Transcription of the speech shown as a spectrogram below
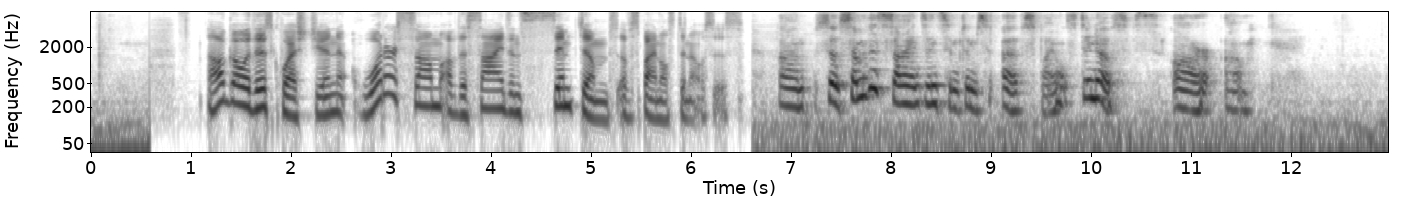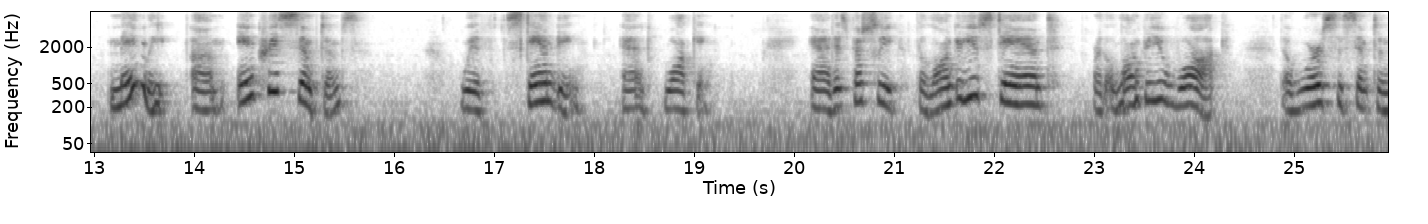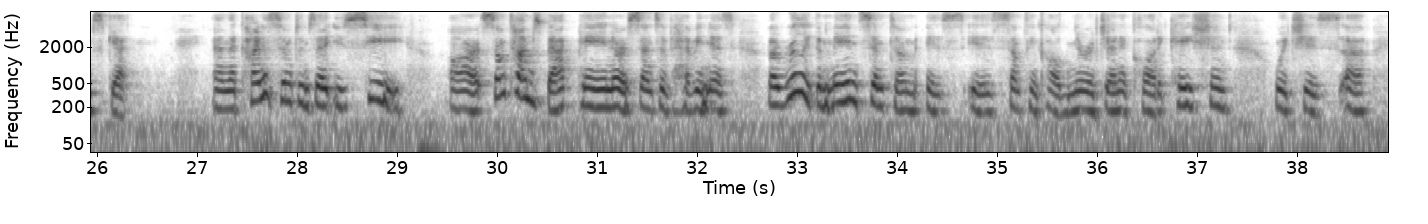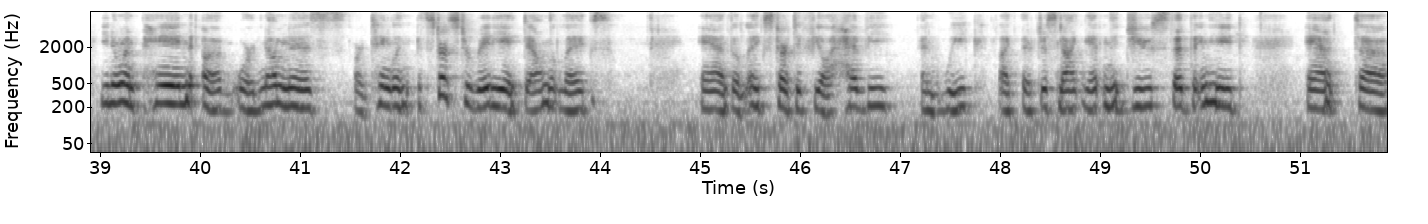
I'll go with this question. What are some of the signs and symptoms of spinal stenosis? Um, so, some of the signs and symptoms of spinal stenosis are um, mainly um, increased symptoms with standing and walking. And especially the longer you stand or the longer you walk, the worse the symptoms get. And the kind of symptoms that you see are sometimes back pain or a sense of heaviness, but really the main symptom is, is something called neurogenic claudication, which is, uh, you know, when pain uh, or numbness or tingling, it starts to radiate down the legs, and the legs start to feel heavy and weak, like they're just not getting the juice that they need. And uh,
